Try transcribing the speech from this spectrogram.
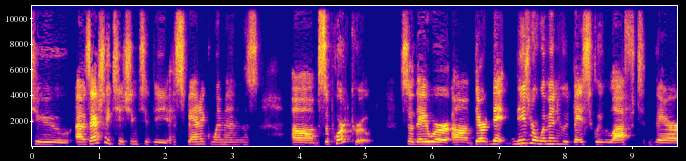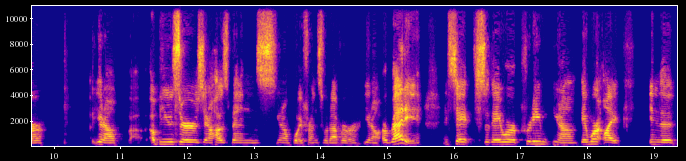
to, I was actually teaching to the Hispanic women's um, support group. So they were, um, they, these were women who basically left their, you know, abusers, you know, husbands, you know, boyfriends, whatever, you know, already. And say, so they were pretty, you know, they weren't like in the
